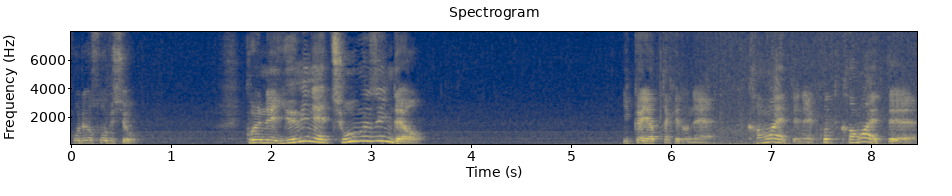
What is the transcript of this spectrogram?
これを装備しよう。これね弓ね超むずいんだよ。一回やったけどね構えてねこうやって構えて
